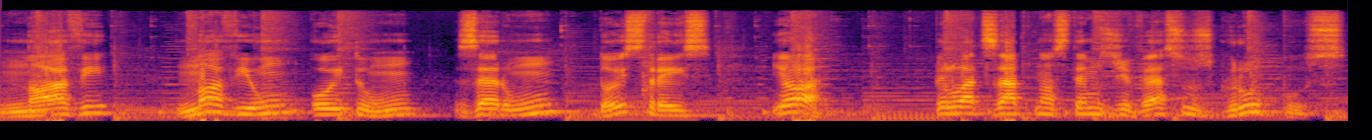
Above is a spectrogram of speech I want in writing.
99181 0123. E ó, pelo WhatsApp nós temos diversos grupos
